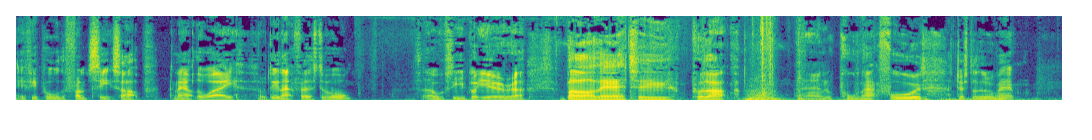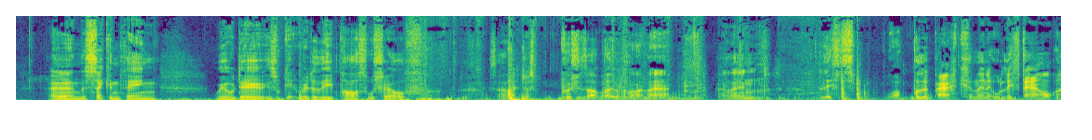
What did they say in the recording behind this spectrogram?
if you pull the front seats up and out the way. So I'll do that first of all. So obviously you've got your uh, bar there to pull up and pull that forward just a little bit. And the second thing we'll do is we'll get rid of the parcel shelf. So it just pushes up over like that and then lifts, well, pull it back and then it will lift out.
